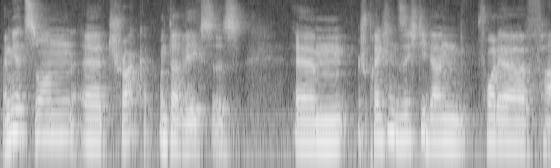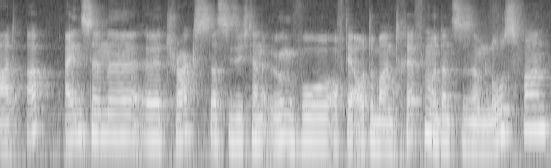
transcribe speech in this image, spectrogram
Wenn jetzt so ein äh, Truck unterwegs ist, ähm, sprechen sich die dann vor der Fahrt ab, einzelne äh, Trucks, dass sie sich dann irgendwo auf der Autobahn treffen und dann zusammen losfahren?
